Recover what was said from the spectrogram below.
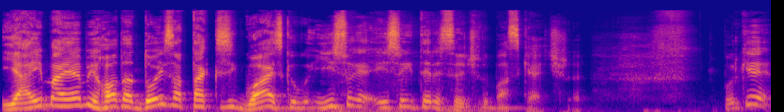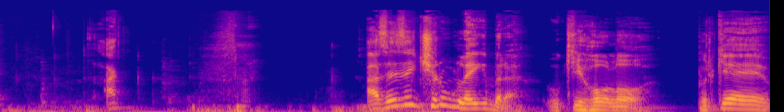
E aí Miami roda dois ataques iguais, que eu- isso, é- isso é interessante no basquete, né? Porque a- às vezes a gente não lembra o que rolou, porque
